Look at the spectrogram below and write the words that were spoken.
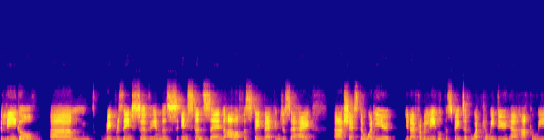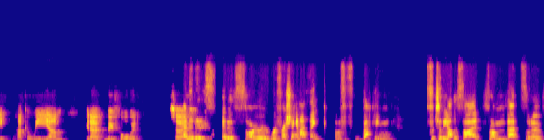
the legal um, representative in this instance, and I'll offer step back and just say, "Hey, uh, Shasta, what do you, you know, from a legal perspective, what can we do here? How can we, how can we, um, you know, move forward?" So, and it is, it is so refreshing, and I think backing for, to the other side from that sort of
